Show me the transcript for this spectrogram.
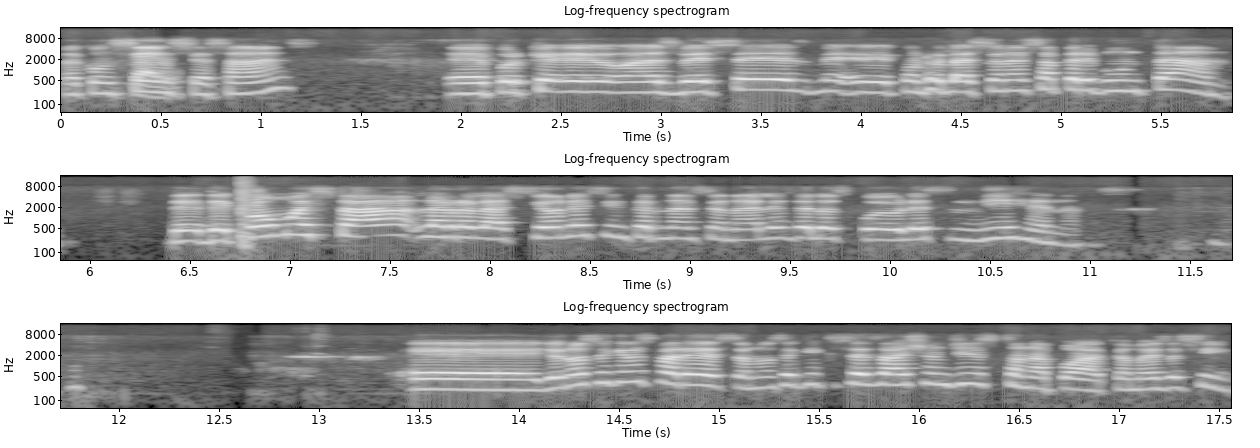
la conciencia, ¿sabes? Eh, porque a veces eh, con relación a esa pregunta de, de cómo están las relaciones internacionales de los pueblos indígenas, é, eu não sei o que les parece, eu não sei o que vocês acham disso, Napoca, mas assim,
